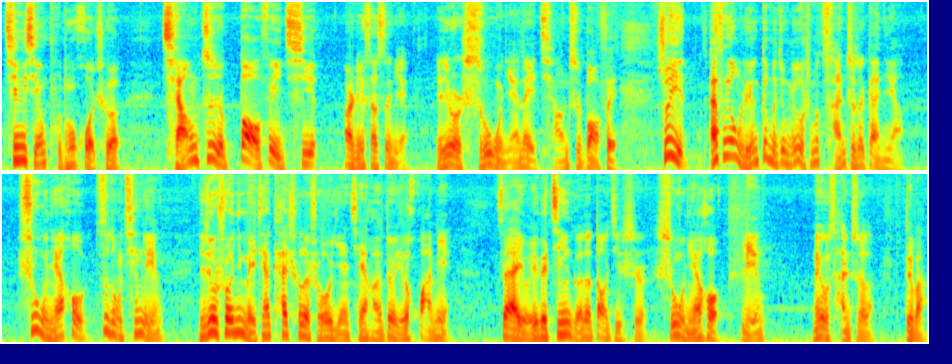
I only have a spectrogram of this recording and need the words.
轻型普通货车强制报废期二零三四年，也就是十五年内强制报废。所以 F 幺五零根本就没有什么残值的概念啊！十五年后自动清零，也就是说你每天开车的时候，眼前好像都有一个画面，在有一个金额的倒计时，十五年后零，没有残值了，对吧？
